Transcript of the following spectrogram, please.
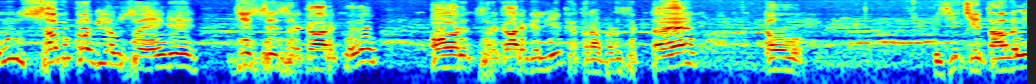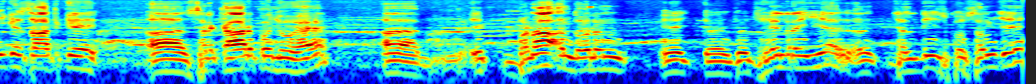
उन सबको भी हम सहेंगे, जिससे सरकार को और सरकार के लिए खतरा बढ़ सकता है। तो इसी चेतावनी के साथ के सरकार को जो है एक बड़ा आंदोलन जो झेल रही है जल्दी इसको समझे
